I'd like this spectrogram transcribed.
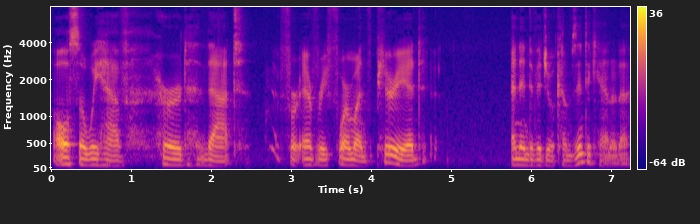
Also, we have heard that for every four month period an individual comes into Canada,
